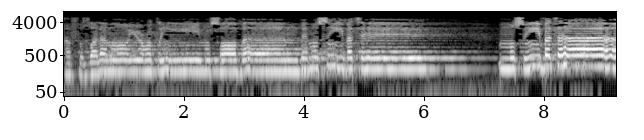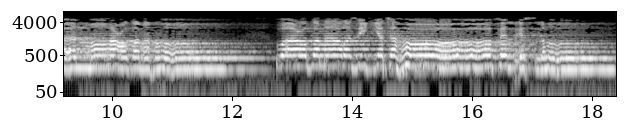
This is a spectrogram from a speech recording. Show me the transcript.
أفضل ما يعطي مصابا بمصيبته مصيبة ما أعظمها. رزيتها في الإسلام.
